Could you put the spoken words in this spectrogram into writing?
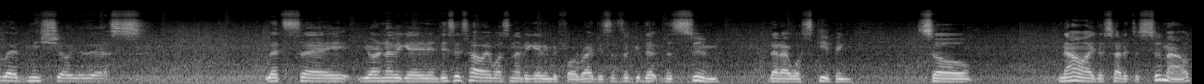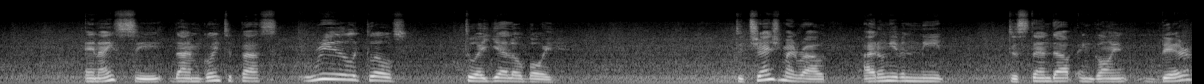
let me show you this. Let's say you're navigating. This is how I was navigating before right? This is the, the, the zoom that I was keeping so now I decided to zoom out and I see that I'm going to pass really close to a yellow buoy to change my route I don't even need to stand up and going there.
